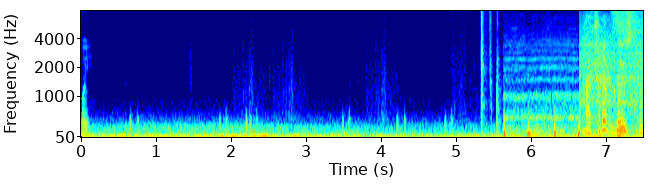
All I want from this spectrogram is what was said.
Ой. А что так быстро?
